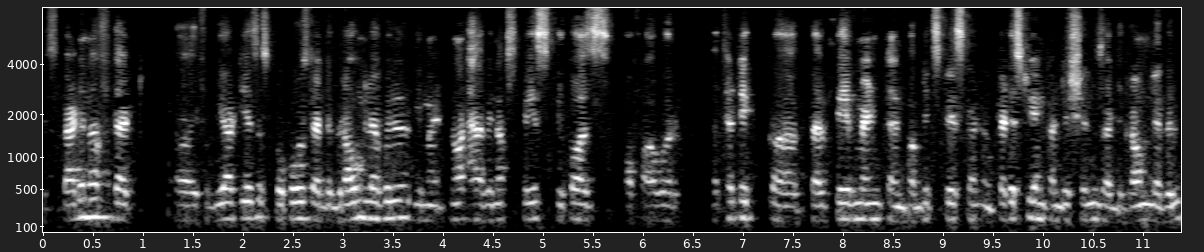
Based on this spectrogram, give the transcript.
It's bad enough that uh, if a BRTS is proposed at the ground level, we might not have enough space because of our pathetic uh, pavement and public space pedestrian conditions at the ground level.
